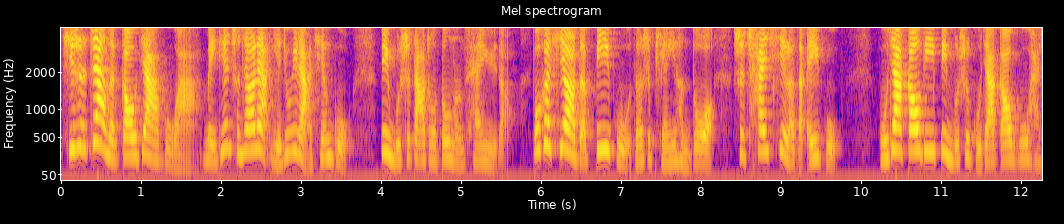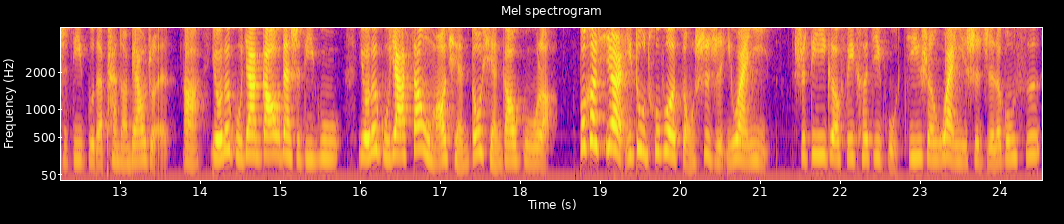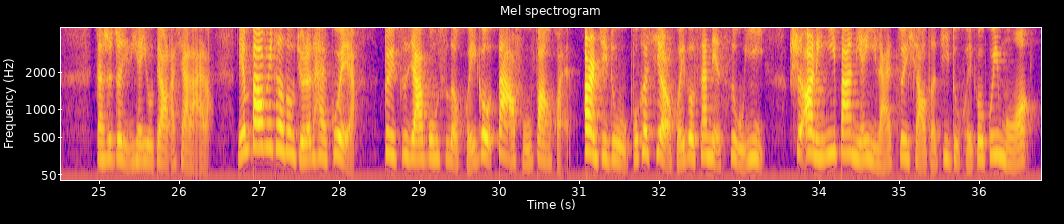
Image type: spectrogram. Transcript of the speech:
其实这样的高价股啊，每天成交量也就一两千股，并不是大众都能参与的。伯克希尔的 B 股则是便宜很多，是拆细了的 A 股。股价高低并不是股价高估还是低估的判断标准啊，有的股价高但是低估，有的股价三五毛钱都嫌高估了。伯克希尔一度突破总市值一万亿，是第一个非科技股跻身万亿市值的公司，但是这几天又掉了下来了，连巴菲特都觉得太贵啊，对自家公司的回购大幅放缓。二季度伯克希尔回购三点四五亿，是二零一八年以来最小的季度回购规模。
